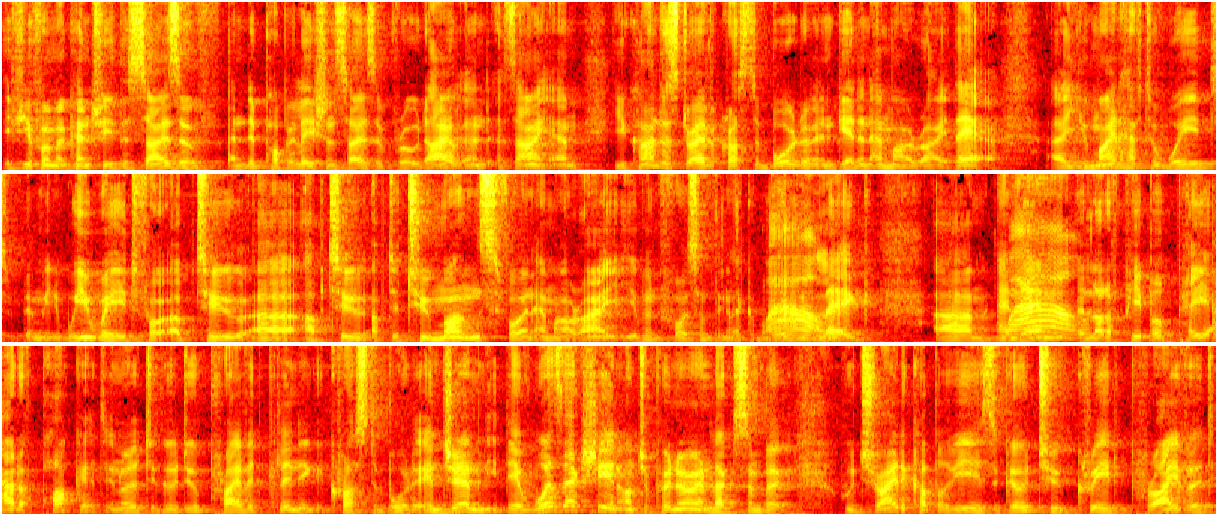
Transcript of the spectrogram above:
if you're from a country the size of and the population size of Rhode Island, as I am, you can't just drive across the border and get an MRI there. Uh, you might have to wait. I mean, we wait for up to uh, up to up to two months for an MRI, even for something like a wow. broken leg. Um, and wow. then a lot of people pay out of pocket in order to go to a private clinic across the border in Germany. There was actually an entrepreneur in Luxembourg who tried a couple of years ago to create private.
